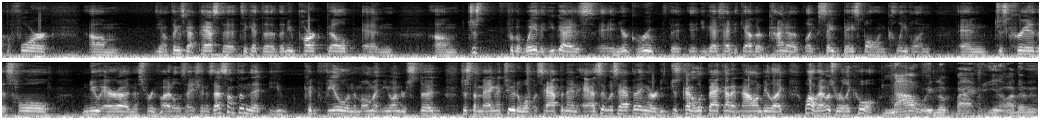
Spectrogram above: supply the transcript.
before um, you know things got passed to, to get the, the new park built, and um, just for the way that you guys in your group that, that you guys had together kind of like saved baseball in Cleveland and just created this whole new era and this revitalization. Is that something that you could feel in the moment? You understood just the magnitude of what was happening as it was happening, or do you just kind of look back on it now and be like, "Wow, that was really cool"? Now we look back, you know, at the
